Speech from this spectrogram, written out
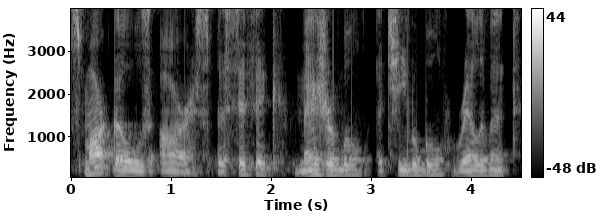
SMART goals are specific, measurable, achievable, relevant,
